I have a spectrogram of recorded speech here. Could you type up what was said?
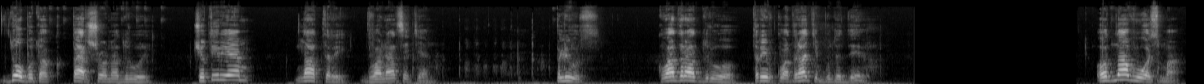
добуток першого на другий. 4m на 3 12m. Плюс квадрат другого. 3 в квадраті буде 9. 1 восьма.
